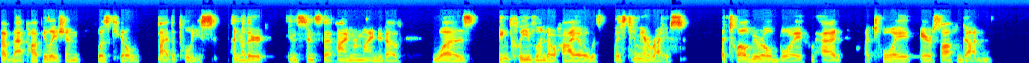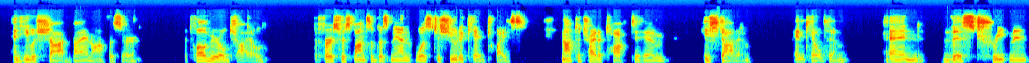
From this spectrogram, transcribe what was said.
of that population was killed by the police. Another instance that I'm reminded of was in Cleveland, Ohio, with, with Tamir Rice, a 12 year old boy who had a toy airsoft gun and he was shot by an officer, a 12 year old child. The first response of this man was to shoot a kid twice, not to try to talk to him. He shot him and killed him. And this treatment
